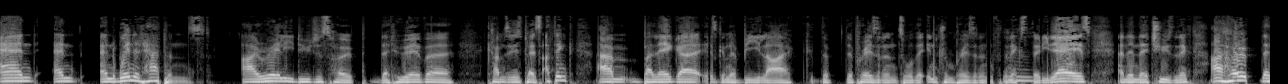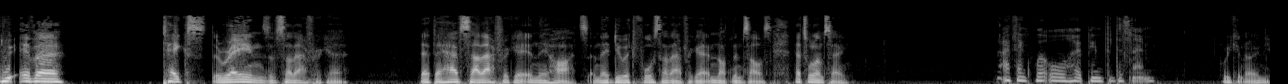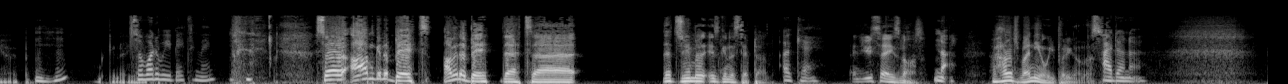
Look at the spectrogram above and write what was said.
And and and when it happens, I really do just hope that whoever comes in his place, I think um, Baleka is going to be like the the president or the interim president for the next thirty days, and then they choose the next. I hope that whoever takes the reins of South Africa, that they have South Africa in their hearts and they do it for South Africa and not themselves. That's all I'm saying. I think we're all hoping for the same. We can only hope. hmm We can only So what are we betting then? So I'm gonna bet. I'm gonna bet that uh, that Zuma is gonna step down, Okay. and you say he's not. No, How much money are we putting on this? I don't know.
